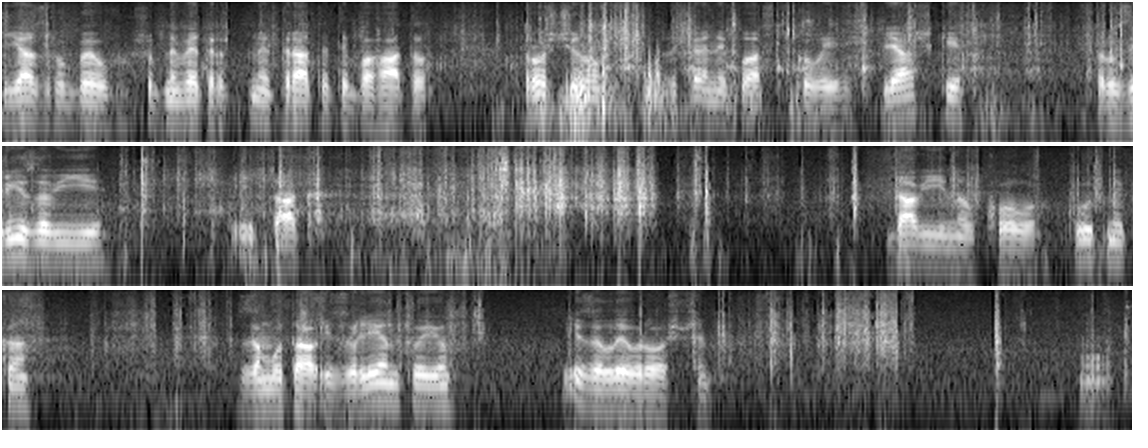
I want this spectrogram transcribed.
я зробив, щоб не, витр... не тратити багато розчину, звичайної пластикової пляшки, розрізав її і так дав її навколо кутника, замотав ізолентою і залив розчин. От.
